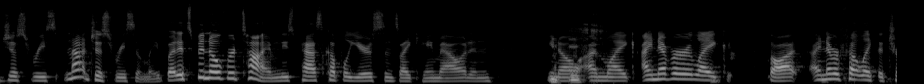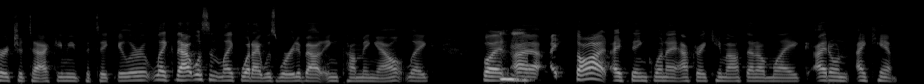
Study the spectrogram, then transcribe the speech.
just recent, not just recently, but it's been over time these past couple years since I came out, and you know, mm-hmm. I'm like, I never like thought, I never felt like the church attacking me particular, like that wasn't like what I was worried about in coming out, like, but mm-hmm. I, I thought, I think when I after I came out that I'm like, I don't, I can't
